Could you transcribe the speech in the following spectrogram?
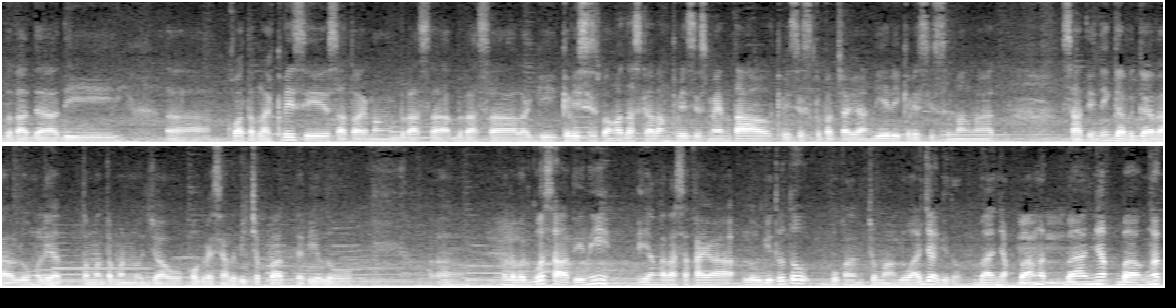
berada di eh, quarter life crisis atau emang berasa berasa lagi krisis banget lah sekarang. Krisis mental krisis kepercayaan diri krisis semangat. Saat ini gara-gara lu ngelihat teman-teman lu jauh progresnya lebih cepat dari lu. Eh, menurut gue saat ini yang ngerasa kayak lu gitu tuh bukan cuma lu aja gitu. Banyak banget Mhm. banyak banget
